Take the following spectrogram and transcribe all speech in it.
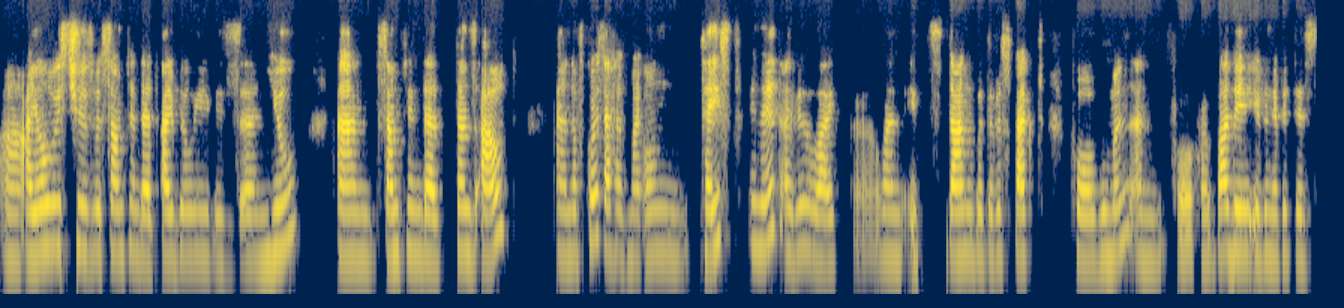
Uh, I always choose with something that I believe is uh, new and something that stands out. And of course, I have my own taste in it. I really like uh, when it's done with the respect for woman and for her body, even if it is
